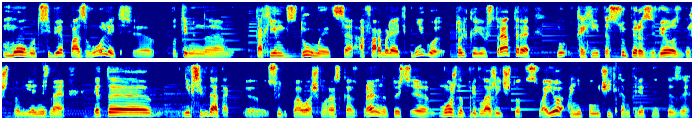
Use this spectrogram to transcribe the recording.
могут себе позволить э, вот именно как им вздумается оформлять книгу, только иллюстраторы, ну, какие-то суперзвезды, что ли, я не знаю. Это не всегда так, э, судя по вашему рассказу, правильно? То есть э, можно предложить что-то свое, а не получить конкретное ТЗ.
